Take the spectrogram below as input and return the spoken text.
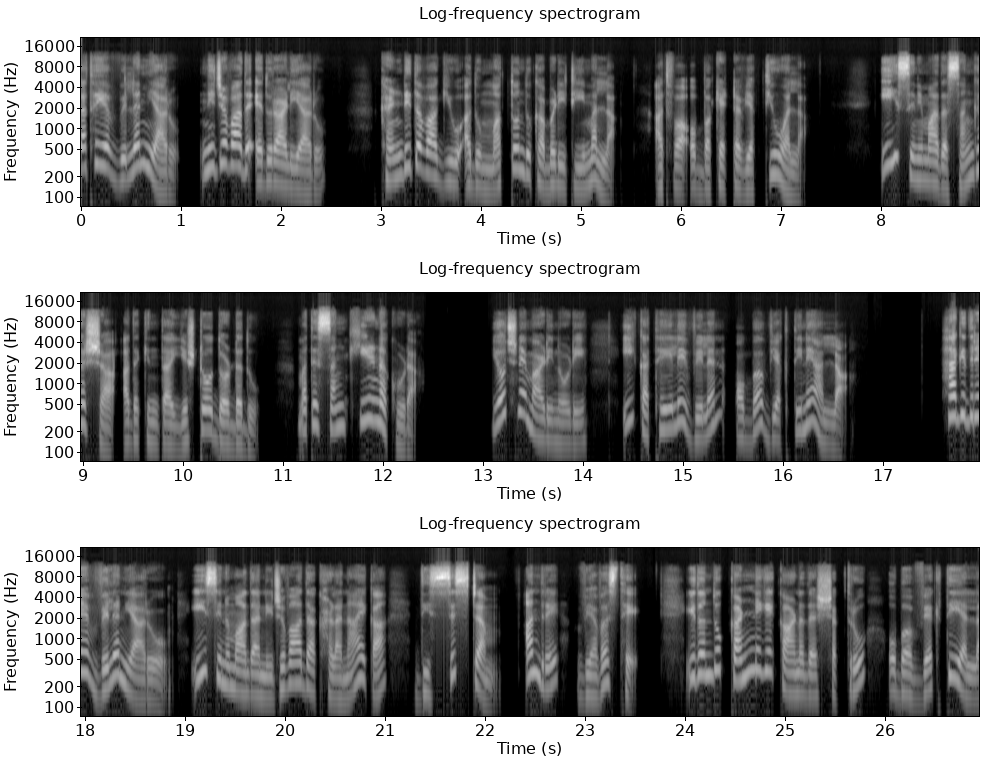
ಕಥೆಯ ವಿಲನ್ ಯಾರು? ನಿಜವಾದ ಎದುರಾಳಿಯಾರು ಖಂಡಿತವಾಗಿಯೂ ಅದು ಮತ್ತೊಂದು ಕಬಡ್ಡಿ ಟೀಮಲ್ಲ, ಅಥವಾ ಒಬ್ಬ ಕೆಟ್ಟ ವ್ಯಕ್ತಿಯೂ ಅಲ್ಲ. ಈ ಸಿನಿಮಾದ ಸಂಘರ್ಷ ಅದಕ್ಕಿಂತ ಎಷ್ಟೋ ದೊಡ್ಡದು, ಮತ್ತೆ ಸಂಕೀರ್ಣ ಕೂಡ. ಯೋಚನೆ ಮಾಡಿ ನೋಡಿ, ಈ ಕಥೆಯಲ್ಲಿ ವಿಲನ್ ಒಬ್ಬ ವ್ಯಕ್ತಿನೇ ಅಲ್ಲ. ಹಾಗಿದ್ರೆ ವಿಲನ್ ಯಾರು? ಈ ಸಿನಿಮಾದ ನಿಜವಾದ ಖಳನಾಯಕ ದಿ ಸಿಸ್ಟಮ್, ಅಂದ್ರೆ ವ್ಯವಸ್ಥೆ. ಇದೊಂದು ಕಣ್ಣಿಗೆ ಕಾಣದ ಶತ್ರು, ಒಬ್ಬ ವ್ಯಕ್ತಿಯಲ್ಲ,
